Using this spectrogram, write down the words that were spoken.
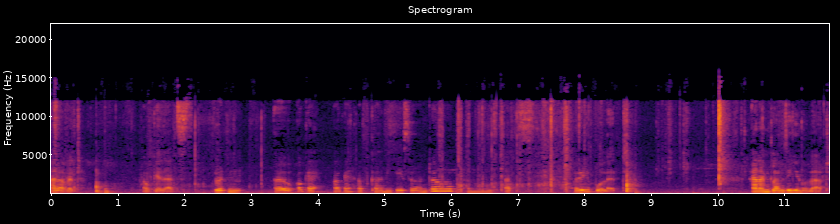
I love it. Okay that's written oh okay okay. Afghani Kesar on top and that's very bullet. And I'm clumsy you know that.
